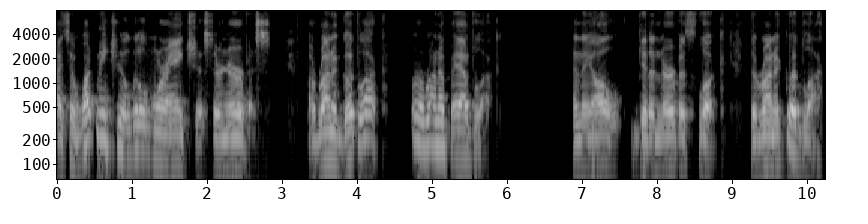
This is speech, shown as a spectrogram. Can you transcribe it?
I said, what makes you a little more anxious or nervous? A run of good luck or a run of bad luck? And they all get a nervous look. The run of good luck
